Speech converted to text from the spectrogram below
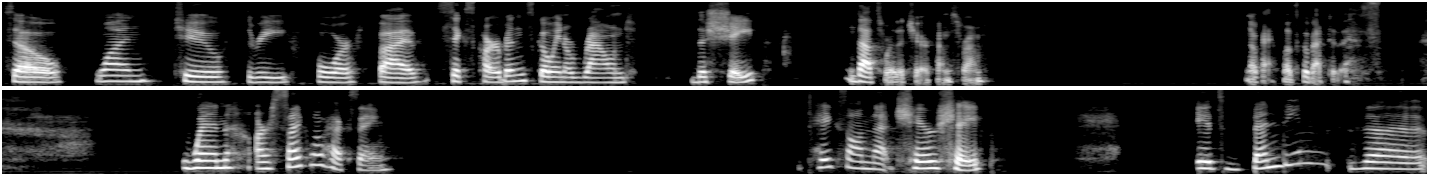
So one, two, three, four, five, six carbons going around the shape. That's where the chair comes from. Okay, let's go back to this. When our cyclohexane takes on that chair shape, it's bending the,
